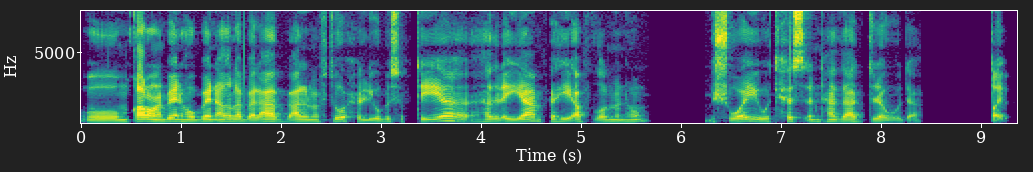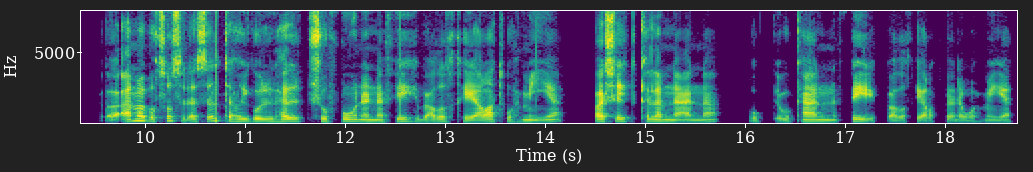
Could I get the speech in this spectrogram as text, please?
ومقارنة بينها وبين أغلب ألعاب العالم المفتوح اليوبيسوفتية هذه الأيام فهي أفضل منهم بشوي وتحس إنها ذات جودة. طيب أما بخصوص أسئلته يقول هل تشوفون إن فيه بعض الخيارات وهمية؟ وهذا الشيء تكلمنا عنه وك وكان فيه بعض الخيارات فعلًا وهمية،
